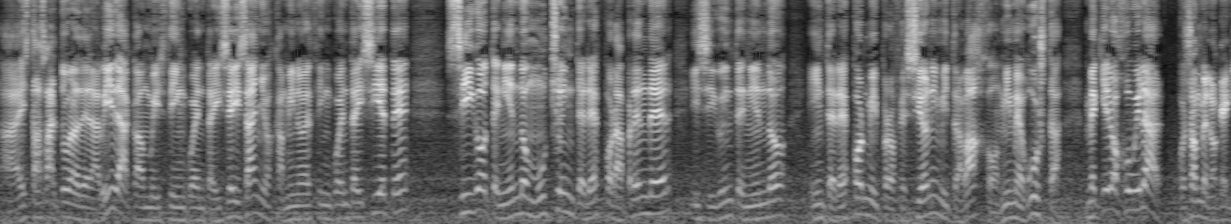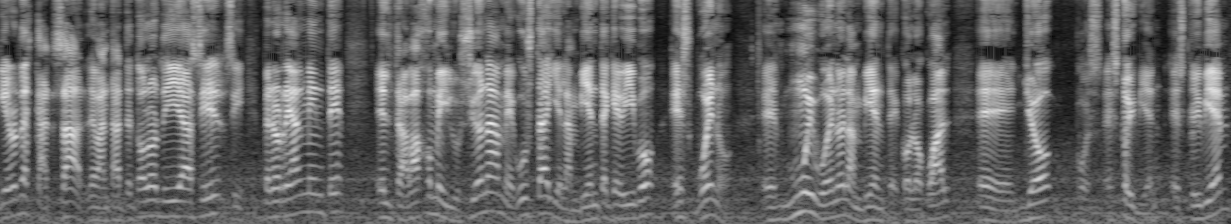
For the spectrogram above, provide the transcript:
a estas alturas de la vida, con mis 56 años, camino de 57, sigo teniendo mucho interés por aprender y sigo teniendo interés por mi profesión y mi trabajo. A mí me gusta. ¿Me quiero jubilar? Pues hombre, lo que quiero es descansar, levantarte todos los días, sí, sí. Pero realmente el trabajo me ilusiona, me gusta y el ambiente que vivo es bueno. Es muy bueno el ambiente, con lo cual eh, yo pues estoy bien, estoy bien.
